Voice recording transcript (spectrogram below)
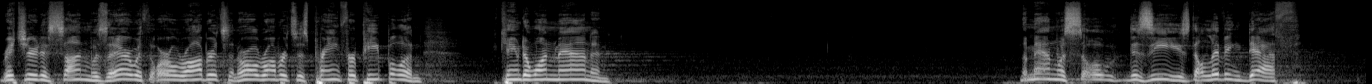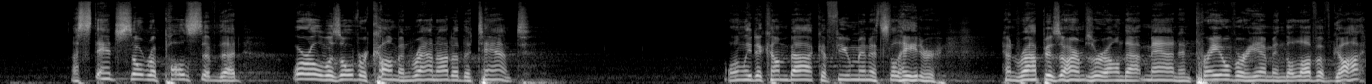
Richard, his son, was there with Oral Roberts, and Oral Roberts was praying for people and came to one man and the man was so diseased, a living death, a stench so repulsive that Oral was overcome and ran out of the tent, only to come back a few minutes later and wrap his arms around that man and pray over him in the love of God.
